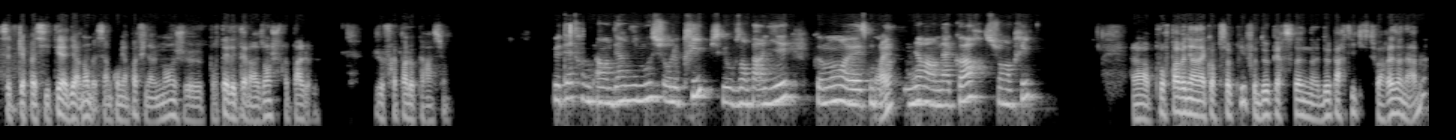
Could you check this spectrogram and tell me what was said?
cette capacité à dire non, ben, ça ne me convient pas finalement, je, pour telle et telle raison, je ne ferai pas l'opération. Peut-être un, dernier mot sur le prix, puisque vous en parliez. Comment euh, est-ce qu'on peut parvenir à un accord sur un prix? Alors, pour parvenir à un accord sur le prix, il faut deux personnes, deux parties qui soient raisonnables.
